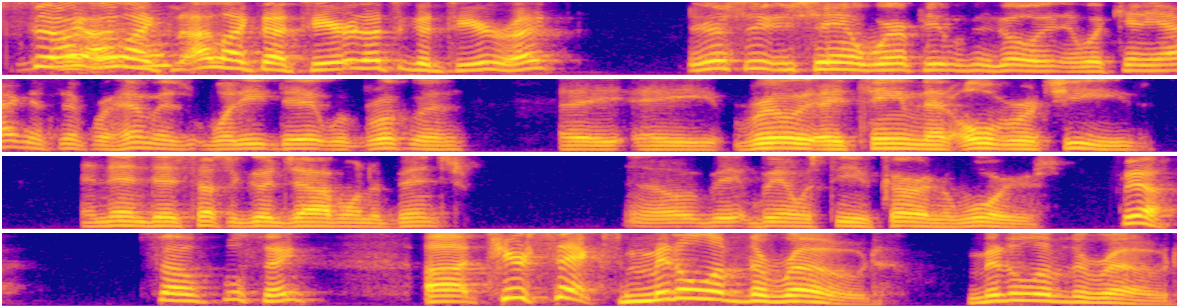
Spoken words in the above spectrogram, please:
Still, I, I like I like that tier. That's a good tier, right? you're see, you're seeing where people can go, and what Kenny Atkinson for him is what he did with Brooklyn, a a really a team that overachieved, and then did such a good job on the bench, you know, be, being with Steve Kerr and the Warriors. Yeah. So we'll see. Uh, tier six, middle of the road. Middle of the road.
